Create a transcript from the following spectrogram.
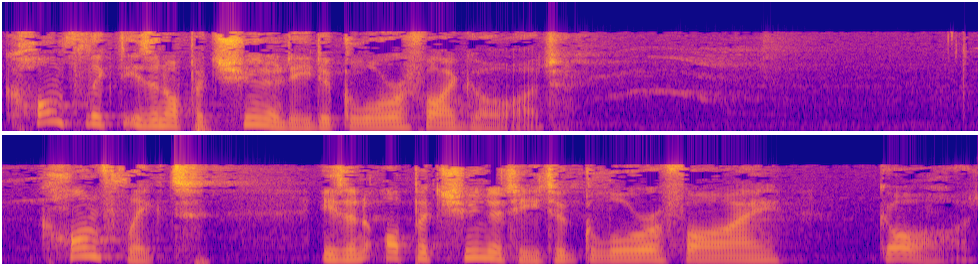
Conflict is an opportunity to glorify God. Conflict is an opportunity to glorify God.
